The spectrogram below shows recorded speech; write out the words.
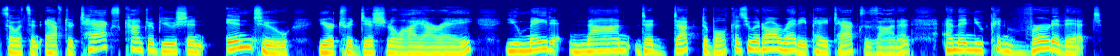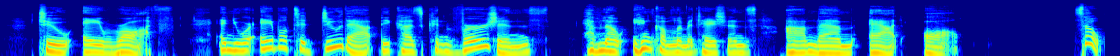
So it's an after tax contribution into your traditional IRA. You made it non deductible because you had already paid taxes on it. And then you converted it to a Roth. And you were able to do that because conversions have no income limitations on them at all. So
